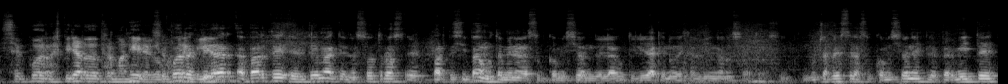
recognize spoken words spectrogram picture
se puede respirar de otra manera. Se puede respirar, aparte el tema que nosotros participamos también en la subcomisión de la utilidad que nos deja el bingo a nosotros. muchas veces las subcomisiones le permite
